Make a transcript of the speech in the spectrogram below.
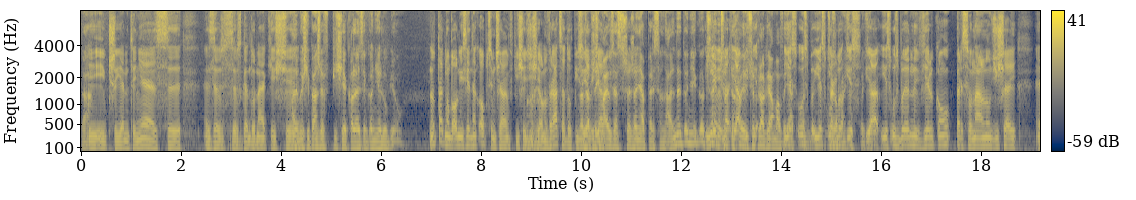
Tak. i, i przyjęty nie z, ze, ze względu na jakieś... e, Ale myśli pan, że w PiSie koledzy go nie lubią? No tak, no bo on jest jednak obcym ciałem w PiSie dzisiaj, on wraca do PiSu. No ja dobrze, i widziałem- mają zastrzeżenia personalne do niego, czy, nie wiem, czy, no, to, ja- czy ja- programowe? Jest, Jak uzbro, jest, się jest, ja, jest uzbrojony w wielką, personalną dzisiaj, e,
